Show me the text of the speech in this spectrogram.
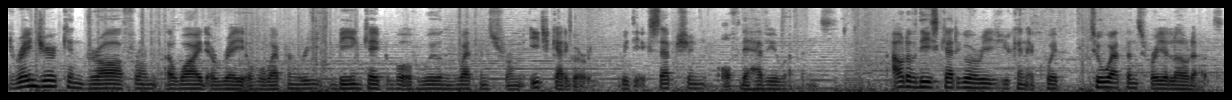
The Ranger can draw from a wide array of weaponry, being capable of wielding weapons from each category, with the exception of the heavy weapons. Out of these categories you can equip two weapons for your loadout.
